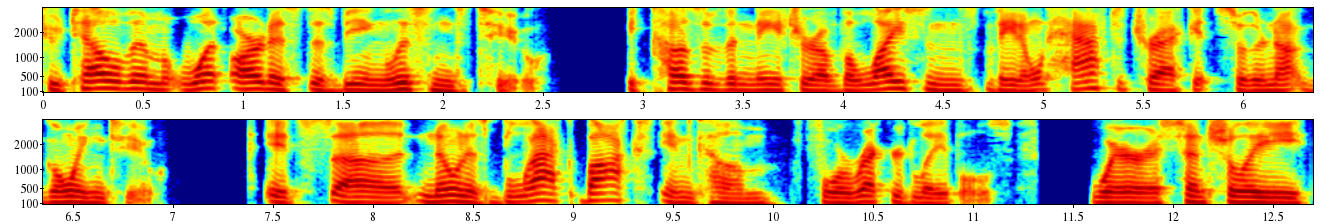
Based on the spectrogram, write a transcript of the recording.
to tell them what artist is being listened to. Because of the nature of the license, they don't have to track it, so they're not going to. It's uh, known as black box income for record labels, where essentially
